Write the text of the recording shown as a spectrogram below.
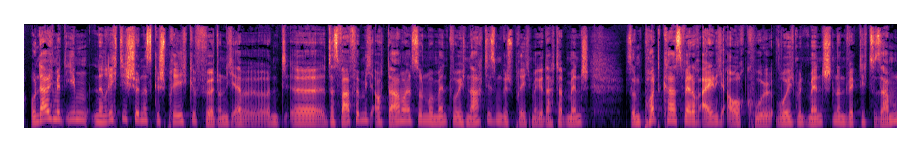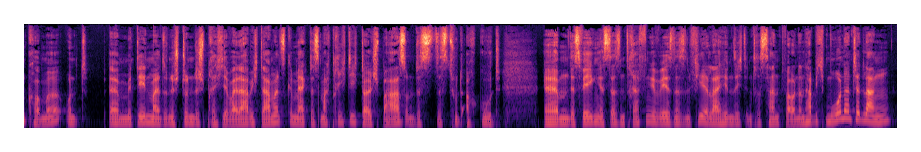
Und da habe ich mit ihm ein richtig schönes Gespräch geführt und ich äh, und äh, das war für mich auch damals so ein Moment, wo ich nach diesem Gespräch mir gedacht habe, Mensch, so ein Podcast wäre doch eigentlich auch cool, wo ich mit Menschen dann wirklich zusammenkomme und äh, mit denen mal so eine Stunde spreche, weil da habe ich damals gemerkt, das macht richtig doll Spaß und das, das tut auch gut. Ähm, deswegen ist das ein Treffen gewesen, das in vielerlei Hinsicht interessant war. Und dann habe ich monatelang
